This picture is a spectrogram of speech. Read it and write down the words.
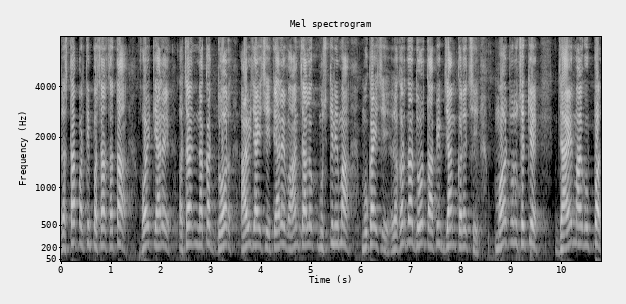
રસ્તા પરથી પસાર થતા હોય ત્યારે અચાનક જ ઢોર આવી જાય છે. ત્યારે વાહન ચાલક મુશ્કેલીમાં મુકાય છે. રખડતા ઢોર ટ્રાફિક જામ કરે છે. મહત્વનું છે કે જાહેર માર્ગ ઉપર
